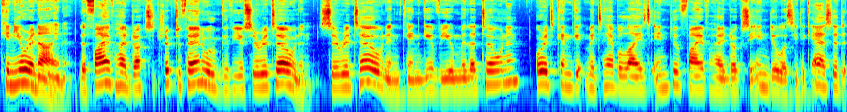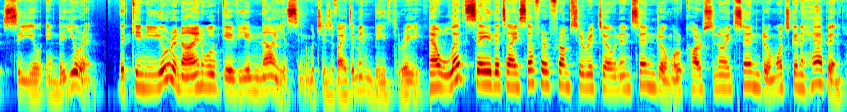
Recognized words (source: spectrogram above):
kynurenine. The 5-hydroxytryptophan will give you serotonin. Serotonin can give you melatonin, or it can get metabolized into 5-hydroxyindoleacetic acid, CU, in the urine. The kynurenine will give you niacin, which is vitamin B3. Now, let's say that I suffer from serotonin syndrome or carcinoid syndrome. What's going to happen?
